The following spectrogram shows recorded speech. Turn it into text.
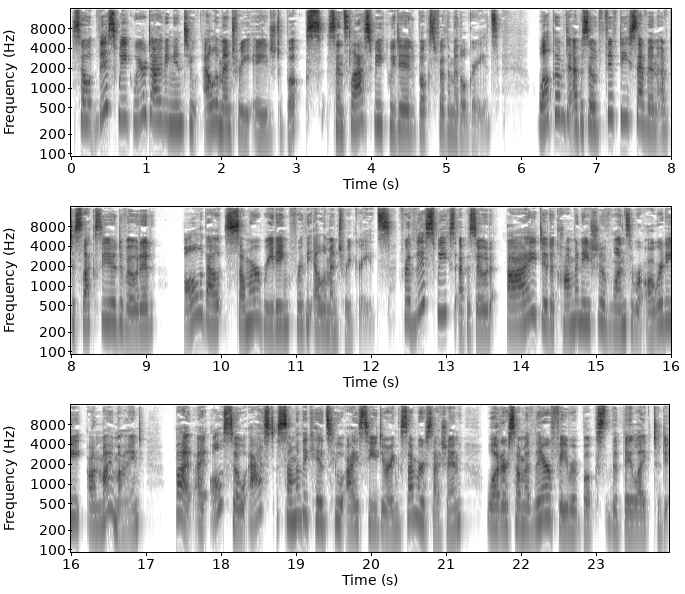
So, this week we're diving into elementary aged books, since last week we did books for the middle grades. Welcome to episode 57 of Dyslexia Devoted all about summer reading for the elementary grades. For this week's episode, I did a combination of ones that were already on my mind, but I also asked some of the kids who I see during summer session what are some of their favorite books that they like to do.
